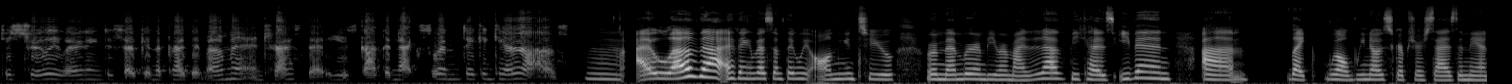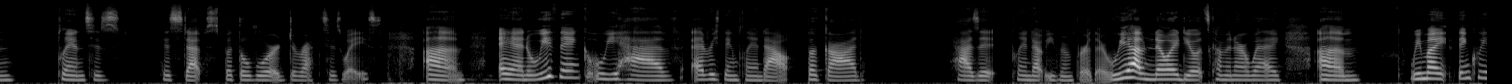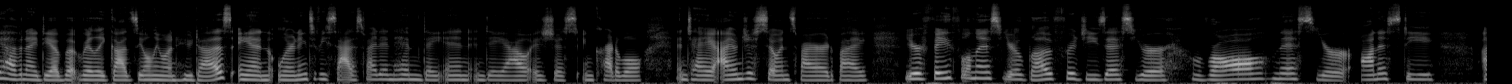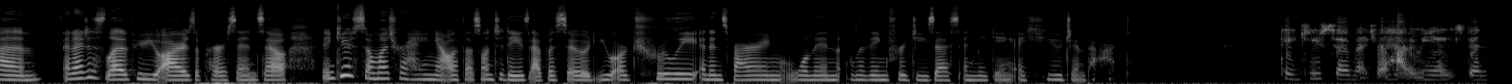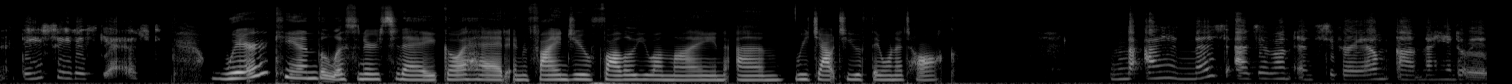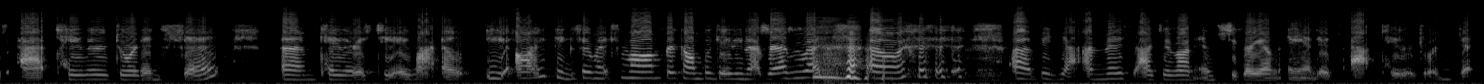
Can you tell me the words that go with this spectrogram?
just truly learning to soak in the present moment and trust that He's got the next one taken care of. Hmm, I love that. I think that's something we all need to remember and be reminded of because even um like well, we know scripture says a man plans his his steps, but the Lord directs his ways. Um and we think we have everything planned out, but God has it planned out even further. We have no idea what's coming our way. Um we might think we have an idea, but really God's the only one who does. And learning to be satisfied in Him day in and day out is just incredible. And Tay, I am just so inspired by your faithfulness, your love for Jesus, your rawness, your honesty. Um, and I just love who you are as a person. So, thank you so much for hanging out with us on today's episode. You are truly an inspiring woman living for Jesus and making a huge impact. Thank you so much for having me. It's been the sweetest gift. Where can the listeners today go ahead and find you, follow you online, um, reach out to you if they want to talk? I am most active on Instagram. Um, my handle is at Tayler Jordan Fit. Um, Tayler is T A Y L E R. Thanks so much, Mom, for complicating that for everyone. um, uh, but yeah, I'm most active on Instagram, and it's at Tayler Jordan Fit.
